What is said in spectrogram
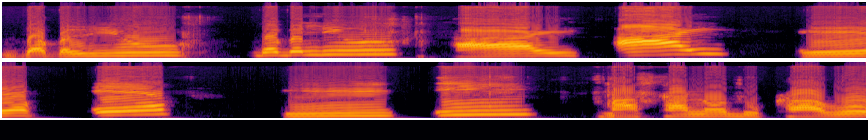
W W I I F F E E માથાનો દુખાવો.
